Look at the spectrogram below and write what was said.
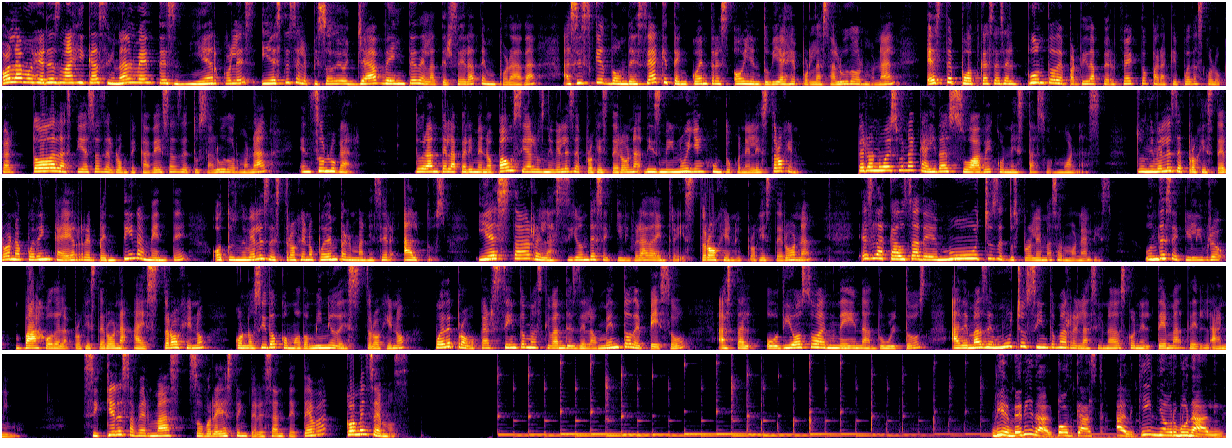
Hola mujeres mágicas, finalmente es miércoles y este es el episodio ya 20 de la tercera temporada, así es que donde sea que te encuentres hoy en tu viaje por la salud hormonal, este podcast es el punto de partida perfecto para que puedas colocar todas las piezas del rompecabezas de tu salud hormonal en su lugar. Durante la perimenopausia, los niveles de progesterona disminuyen junto con el estrógeno, pero no es una caída suave con estas hormonas tus niveles de progesterona pueden caer repentinamente o tus niveles de estrógeno pueden permanecer altos. Y esta relación desequilibrada entre estrógeno y progesterona es la causa de muchos de tus problemas hormonales. Un desequilibrio bajo de la progesterona a estrógeno, conocido como dominio de estrógeno, puede provocar síntomas que van desde el aumento de peso, hasta el odioso acné en adultos, además de muchos síntomas relacionados con el tema del ánimo. Si quieres saber más sobre este interesante tema, comencemos. Bienvenida al podcast Alquimia Hormonal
